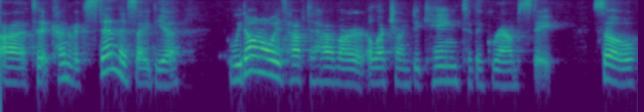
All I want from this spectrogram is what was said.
uh, to kind of extend this idea, we don't always have to have our electron decaying to the ground state. So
